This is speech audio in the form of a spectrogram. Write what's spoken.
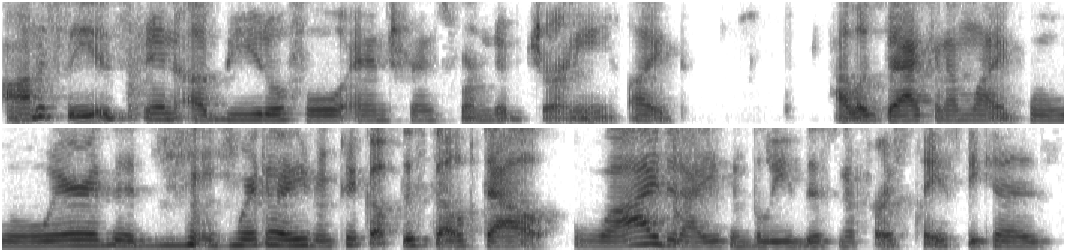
honestly, it's been a beautiful and transformative journey. Like, I look back and I'm like, where did where did I even pick up the self doubt? Why did I even believe this in the first place? Because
